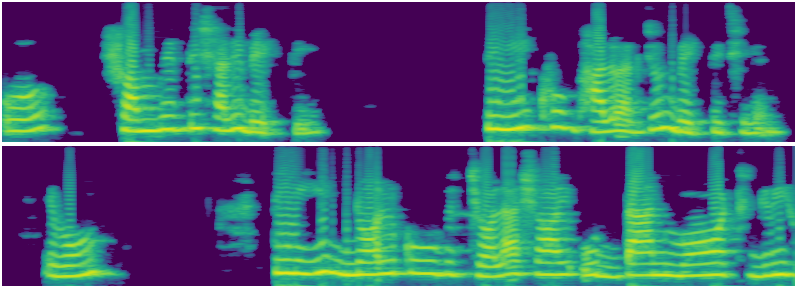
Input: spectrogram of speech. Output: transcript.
ও সমৃদ্ধিশালী ব্যক্তি। তিনি খুব ভালো একজন ব্যক্তি ছিলেন এবং তিনি নলকূপ, জলাশয়, উদ্যান, মঠ, গৃহ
